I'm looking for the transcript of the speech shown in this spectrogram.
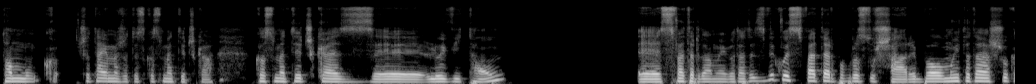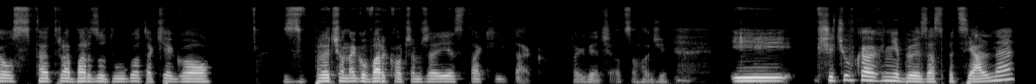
tą, czytajmy, że to jest kosmetyczka, kosmetyczkę z Louis Vuitton, e, sweter dla mojego taty. Zwykły sweter, po prostu szary, bo mój tata szukał swetra bardzo długo, takiego splecionego warkoczem, że jest taki, tak, tak wiecie o co chodzi. I w sieciówkach nie były za specjalne,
